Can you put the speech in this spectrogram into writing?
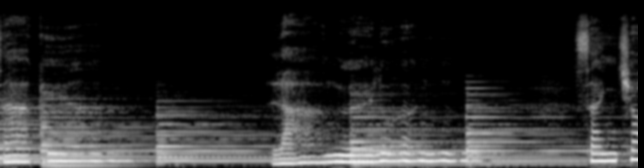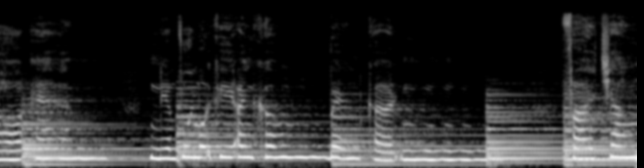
Xa kia là người luôn dành cho em niềm vui mỗi khi anh không bên cạnh. Phải chăng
